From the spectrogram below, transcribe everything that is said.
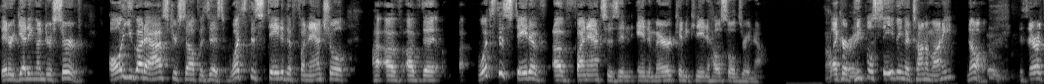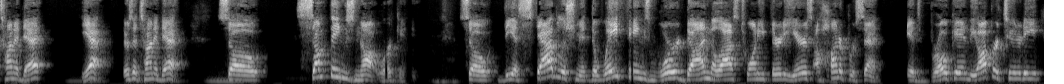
that are getting underserved. All you got to ask yourself is this: What's the state of the financial uh, of of the what's the state of, of finances in, in American and Canadian households right now? Not like, great. are people saving a ton of money? No. no. Is there a ton of debt? Yeah, there's a ton of debt. So something's not working. So the establishment, the way things were done the last 20, 30 years, 100%, it's broken. The opportunity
